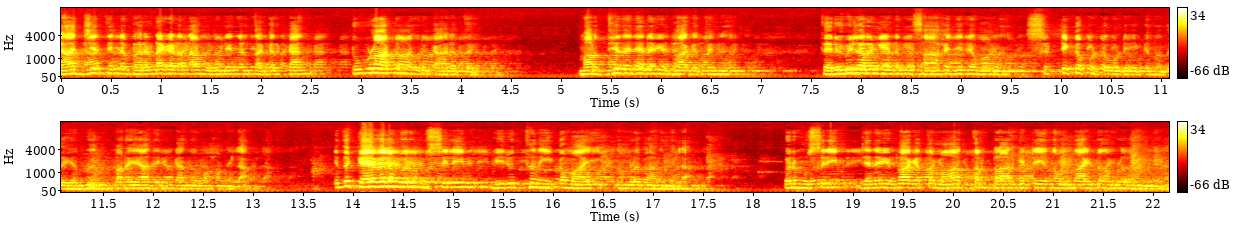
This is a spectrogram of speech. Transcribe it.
രാജ്യത്തിന്റെ ഭരണഘടനാ മൂല്യങ്ങൾ തകർക്കാൻ ടൂളാക്കുന്ന ഒരു കാലത്ത് മർദ്ദിത ജനവിഭാഗത്തിന് തെരുവിലിറങ്ങേണ്ടുന്ന സാഹചര്യമാണ് സൃഷ്ടിക്കപ്പെട്ടുകൊണ്ടിരിക്കുന്നത് എന്ന് പറയാതിരിക്കാൻ നിർവാഹമില്ല. ഇത് കേവലം ഒരു മുസ്ലിം വിരുദ്ധ നീക്കമായി നമ്മൾ കാണുന്നില്ല. ഒരു മുസ്ലിം ജനവിഭാഗത്തെ മാത്രം ടാർഗറ്റ് ചെയ്യുന്ന ഒന്നായിട്ട് നമ്മൾ കാണുന്നില്ല.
